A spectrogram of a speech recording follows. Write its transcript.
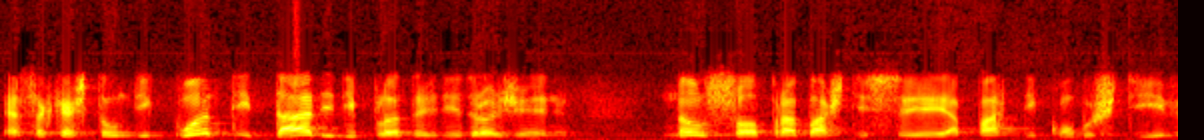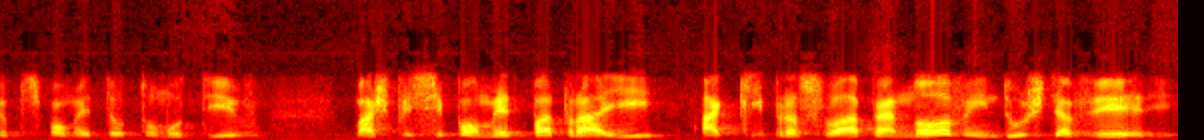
essa questão de quantidade de plantas de hidrogênio, não só para abastecer a parte de combustível, principalmente automotivo, mas principalmente para atrair aqui para Suape a nova indústria verde,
